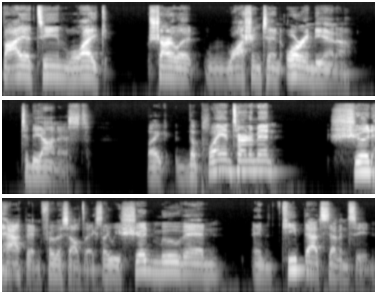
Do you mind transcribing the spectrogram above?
by a team like Charlotte, Washington, or Indiana, to be honest. Like the play-in tournament should happen for the Celtics. Like we should move in and keep that seven seed,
